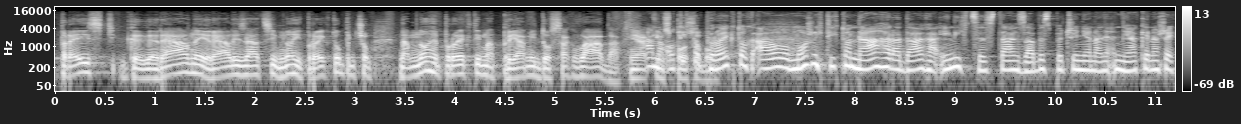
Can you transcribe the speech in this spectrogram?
prejsť k reálnej realizácii mnohých projektov, pričom na mnohé projekty má priamy dosah vláda nejakým Áno, spôsobom. o týchto projektoch a o možných týchto náhradách a iných cestách zabezpečenia na nejaké našej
